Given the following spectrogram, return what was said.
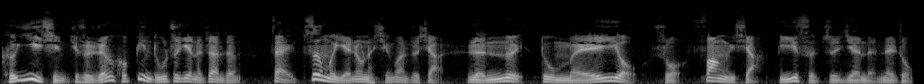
和疫情，就是人和病毒之间的战争，在这么严重的情况之下，人类都没有说放下彼此之间的那种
